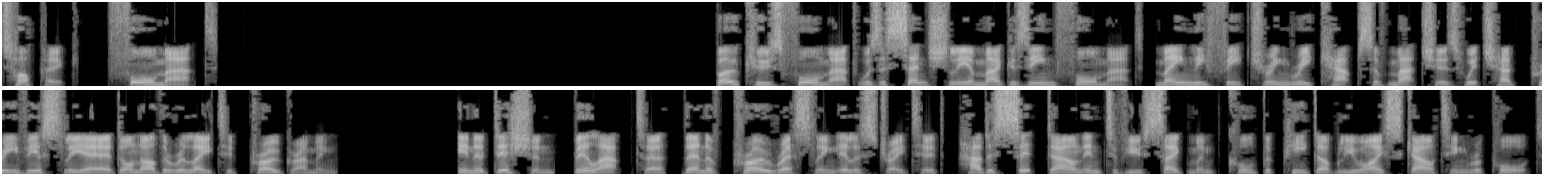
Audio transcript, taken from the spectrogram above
Topic: Format Boku's format was essentially a magazine format, mainly featuring recaps of matches which had previously aired on other related programming. In addition, Bill Apter, then of Pro Wrestling Illustrated, had a sit-down interview segment called the PWI Scouting Report.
